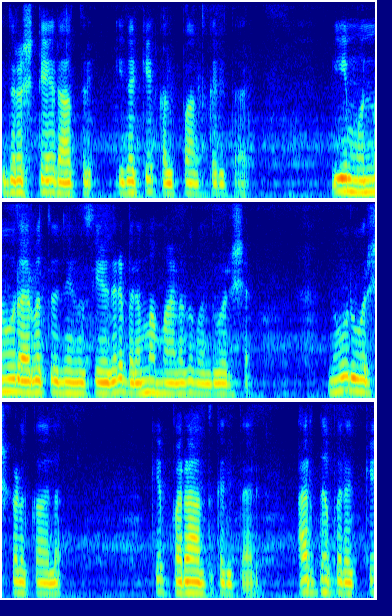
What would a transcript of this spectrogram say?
ಇದರಷ್ಟೇ ರಾತ್ರಿ. ಇದಕ್ಕೆ ಕಲ್ಪ ಅಂತ ಕರೀತಾರೆ. ಈ ಮುನ್ನೂರ ಅರವತ್ತು ದಿನ ಸೇರಿದರೆ ಬ್ರಹ್ಮಮಾನದ ಒಂದು ವರ್ಷ. ನೂರು ವರ್ಷಗಳ ಕಾಲಕ್ಕೆ ಪರ ಅಂತ ಕರೀತಾರೆ. ಅರ್ಧ ಪರಕ್ಕೆ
